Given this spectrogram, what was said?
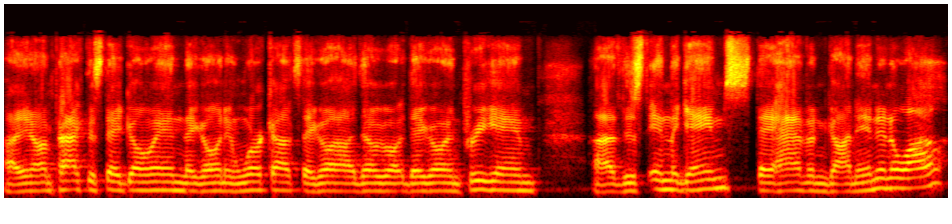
Uh, you know, in practice they go in, they go in in workouts, they go out, they go, they go in pregame. Uh, just in the games, they haven't gone in in a while.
